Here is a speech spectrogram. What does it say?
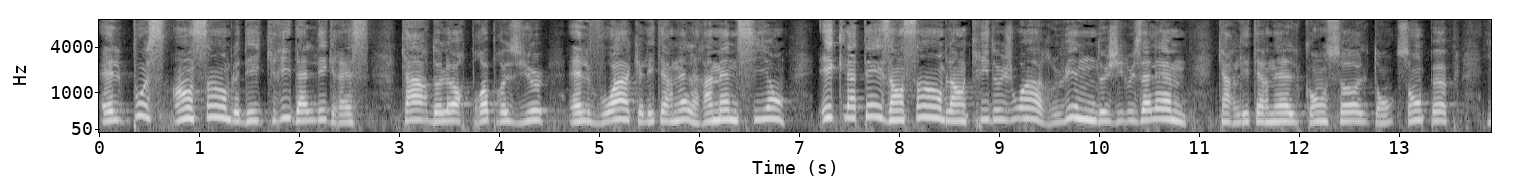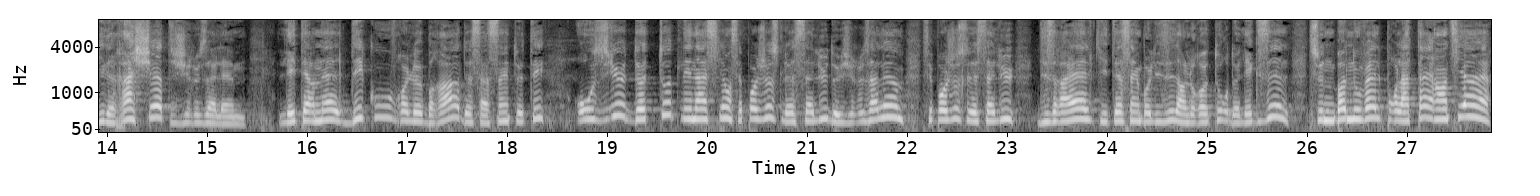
elles poussent ensemble des cris d'allégresse, car de leurs propres yeux, elles voient que l'Éternel ramène Sion. Éclatez ensemble en cris de joie, ruine de Jérusalem, car l'Éternel console son peuple, il rachète Jérusalem. L'Éternel découvre le bras de sa sainteté aux yeux de toutes les nations. Ce n'est pas juste le salut de Jérusalem, ce n'est pas juste le salut d'Israël qui était symbolisé dans le retour de l'exil, c'est une bonne nouvelle pour la terre entière.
